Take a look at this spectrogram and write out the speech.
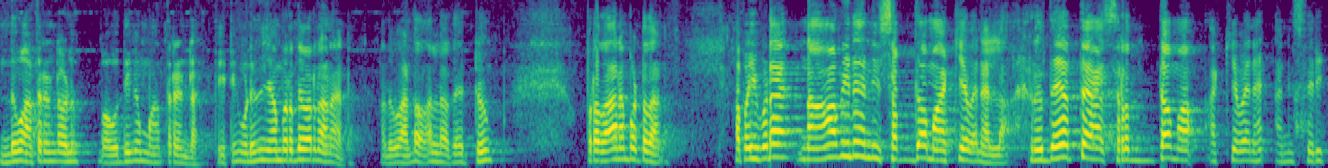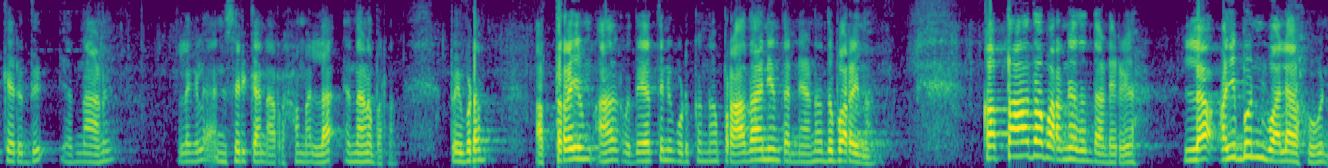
എന്ത് മാത്രമേ ഉണ്ടാവുള്ളൂ? ഭൗതികം മാത്രമേ ഉണ്ടാവും തീറ്റയും കൂടിയെന്ന് ഞാൻ വെറുതെ പറഞ്ഞാണ് കേട്ടോ. അത് വേണ്ടതല്ല അത് ഏറ്റവും പ്രധാനപ്പെട്ടതാണ്. അപ്പോൾ ഇവിടെ നാവിനെ നിശബ്ദമാക്കിയവനല്ല ഹൃദയത്തെ അശ്രദ്ധമാക്കിയവനെ അനുസരിക്കരുത് എന്നാണ് അല്ലെങ്കിൽ അനുസരിക്കാൻ അർഹമല്ല എന്നാണ് പറഞ്ഞത്. അപ്പോൾ ഇവിടെ അത്രയും ആ ഹൃദയത്തിന് കൊടുക്കുന്ന പ്രാധാന്യം തന്നെയാണ് അത് പറയുന്നത്. കത്താത പറഞ്ഞത് എന്താണ്? അറിയുക ലൈബുൻ വലഹുൻ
